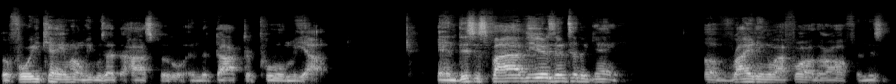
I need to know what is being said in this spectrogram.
Before he came home, he was at the hospital and the doctor pulled me out. And this is five years into the game of writing my father off. And this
